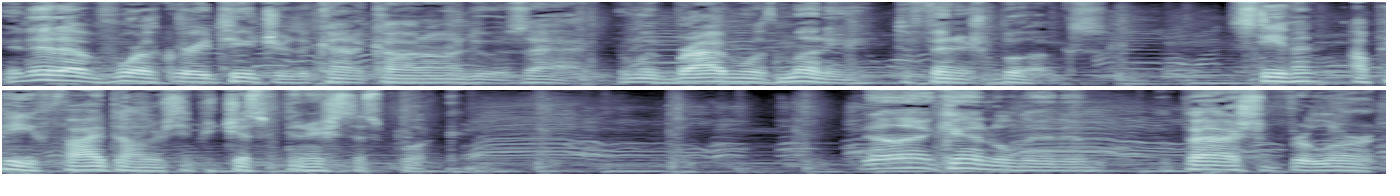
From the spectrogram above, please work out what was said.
He did have a fourth grade teacher that kind of caught on to his act and would bribe him with money to finish books. Steven, I'll pay you $5 if you just finish this book. Now that kindled in him a passion for learning,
